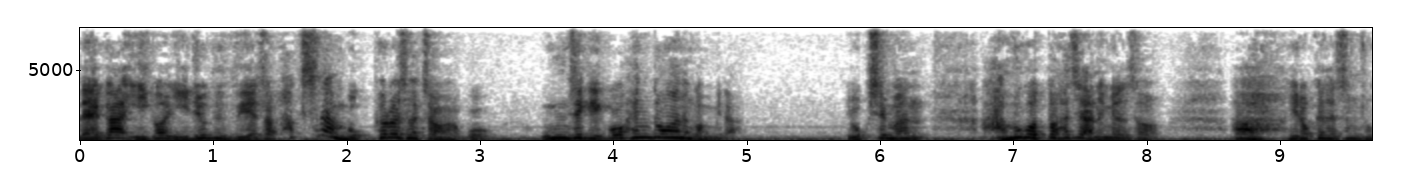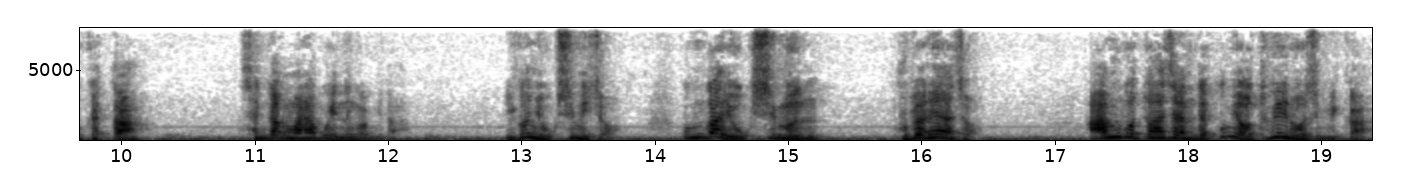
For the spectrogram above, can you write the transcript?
내가 이걸 이루기 위해서 확실한 목표를 설정하고 움직이고 행동하는 겁니다. 욕심은 아무것도 하지 않으면서 아, 이렇게 됐으면 좋겠다. 생각만 하고 있는 겁니다. 이건 욕심이죠. 꿈과 욕심은 구별해야죠. 아무것도 하지 않는데 꿈이 어떻게 이루어집니까?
